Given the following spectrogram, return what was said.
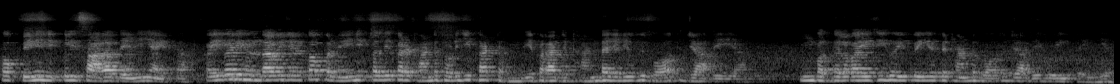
ਧੁੱਪ ਹੀ ਨਹੀਂ ਨਿਕਲੀ, ਸਾਰਾ ਦਿਨ ਹੀ ਆਈ ਤਾਂ। ਕਈ ਵਾਰੀ ਹੁੰਦਾ ਵੀ ਜਿਵੇਂ ਧੁੱਪ ਨਹੀਂ ਨਿਕਲਦੀ, ਪਰ ਠੰਡ ਥੋੜੀ ਜਿਹੀ ਘੱਟ ਹੁੰਦੀ ਹੈ ਪਰ ਅੱਜ ਠੰਡ ਆ ਜਿਹੜੀ, ਉਹ ਵੀ ਬਹੁਤ ਜ਼ਿਆਦਾ ਆ। ਹੁਣ ਬੱਦਲਵਾਈ ਜੀ ਹੋਈ ਪਈ ਹੈ ਤੇ ਠੰਡ ਬਹੁਤ ਜ਼ਿਆਦਾ ਹੋਈ ਪਈ ਹੈ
